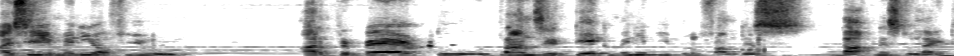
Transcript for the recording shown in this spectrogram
I see many of you are prepared to transit, take many people from this darkness to light.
